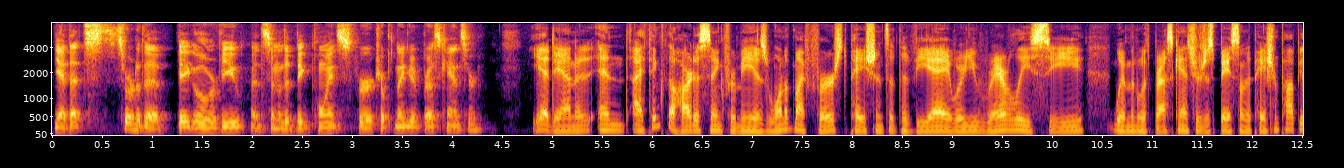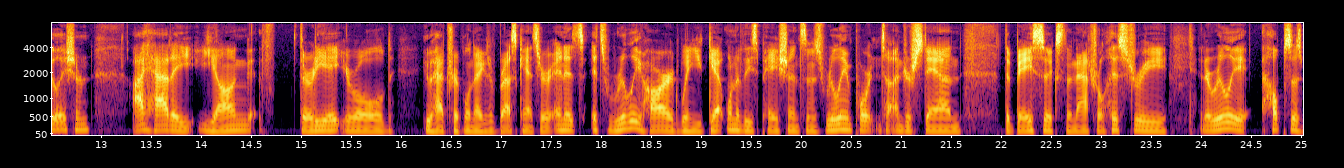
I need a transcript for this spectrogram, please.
Yeah, that's sort of the big overview of some of the big points for triple negative breast cancer. Yeah, Dan. And I think the hardest thing for me is one of my first patients at the VA, where you rarely see women with breast cancer just based on the patient population. I had a young 38 year old who had triple negative breast cancer. And it's it's really hard when you get one of these patients and it's really important to understand the basics, the natural history, and it really helps us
